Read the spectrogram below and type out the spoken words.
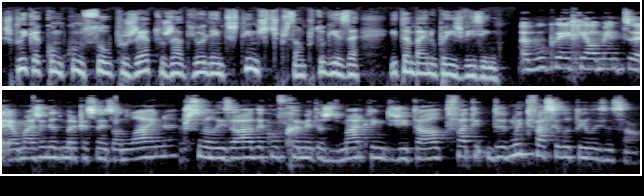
explica como começou o projeto já de olho em destinos de expressão portuguesa e também no país vizinho. A Book é realmente é uma agenda de marcações online, personalizada, com ferramentas de marketing digital de, de muito fácil utilização.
